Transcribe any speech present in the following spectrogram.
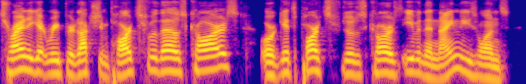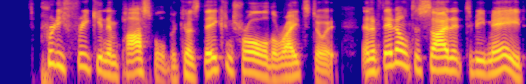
trying to get reproduction parts for those cars or gets parts for those cars, even the 90s ones, it's pretty freaking impossible because they control the rights to it. And if they don't decide it to be made,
